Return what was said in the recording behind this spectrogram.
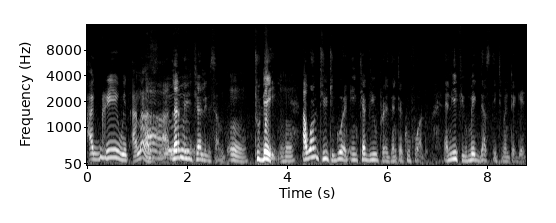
agree with Anas. Uh, let me tell you something. Mm. Today, Mm-hmm. I want you to go and interview President Akufo-Addo. And if you make that statement again,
